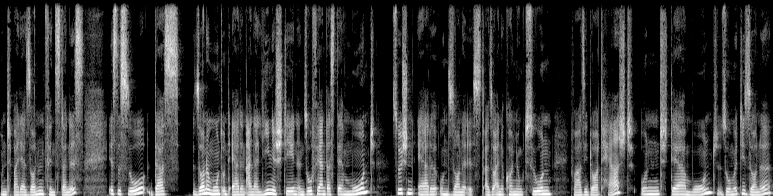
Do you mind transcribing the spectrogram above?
Und bei der Sonnenfinsternis ist es so, dass Sonne, Mond und Erde in einer Linie stehen, insofern, dass der Mond zwischen Erde und Sonne ist, also eine Konjunktion quasi dort herrscht und der Mond somit die Sonne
